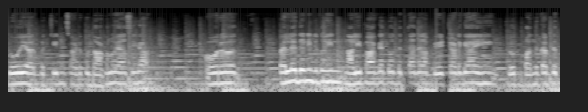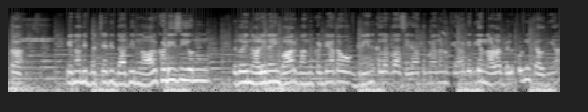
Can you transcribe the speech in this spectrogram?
2025 ਨੂੰ ਸਾਡੇ ਕੋਲ ਦਾਖਲ ਹੋਇਆ ਸੀਗਾ। ਔਰ ਪਹਿਲੇ ਦਿਨ ਹੀ ਜਦੋਂ ਹੀ ਨਾਲੀ ਪਾ ਕੇ ਦੁੱਧ ਦਿੱਤਾ ਜਿਹੜਾ ਪੇਟ ਚੜ ਗਿਆ ਅਸੀਂ ਦੁੱਧ ਬੰਦ ਕਰ ਦਿੱਤਾ। ਇਹਨਾਂ ਦੀ ਬੱਚੇ ਦੀ ਦਾਦੀ ਨਾਲ ਖੜੀ ਸੀ ਉਹਨੂੰ ਜਦੋਂ ਇਹ ਨਾਲੀ ਰਾਹੀਂ ਬਾਹਰ ਗੰਦ ਕੱਢਿਆ ਤਾਂ ਉਹ ਗ੍ਰੀਨ ਕਲਰ ਦਾ ਸੀਗਾ ਤੇ ਮੈਂ ਇਹਨਾਂ ਨੂੰ ਕਿਹਾ ਕਿ ਇਹਦੀਆਂ ਨਾੜਾਂ ਬਿਲਕੁਲ ਨਹੀਂ ਚੱਲਦੀਆਂ।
